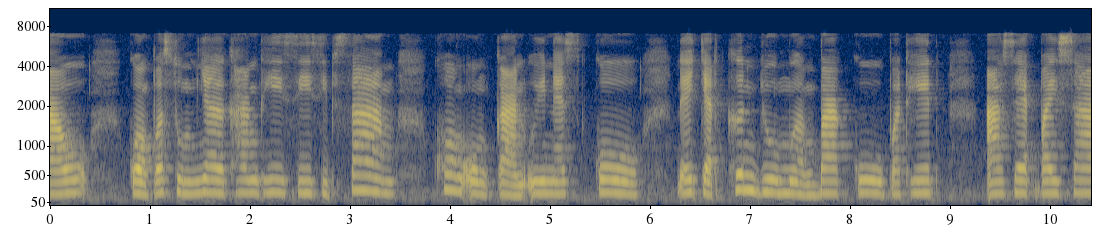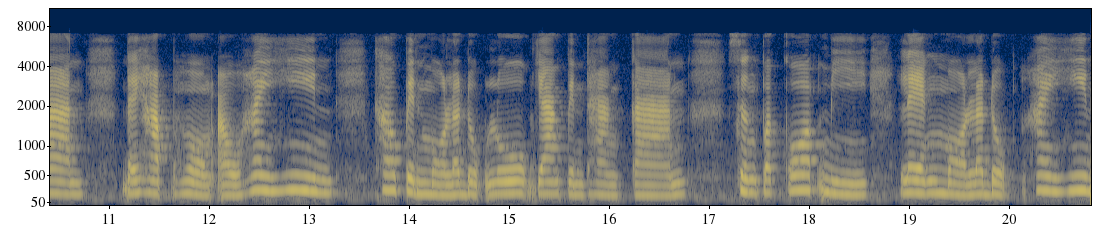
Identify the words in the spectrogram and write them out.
2019กองประชุมใหญ่ครั้งที่ 43 ขององค์การอุเนสโก ได้จัดขึ้นอยู่เมืองบากูประเทศอาแซกไบซาน ได้รับรองเอาให้ฮีนเข้าเป็นมรดกโลกอย่างเป็นทางการ ซึ่งประกอบมีแหล่งมรดกให้ฮีน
